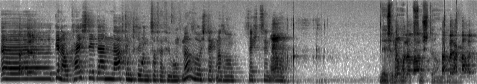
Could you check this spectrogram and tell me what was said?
Äh, genau, Kai steht dann nach dem Training zur Verfügung, ne? So, ich denke mal so 16 Uhr. Nee, so Ja, lange wird's wunderbar. nicht dauern. Nachmittag, Nachmittag,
